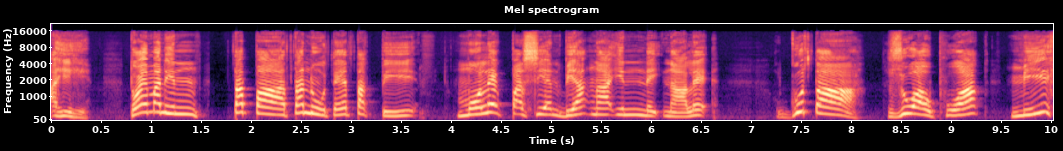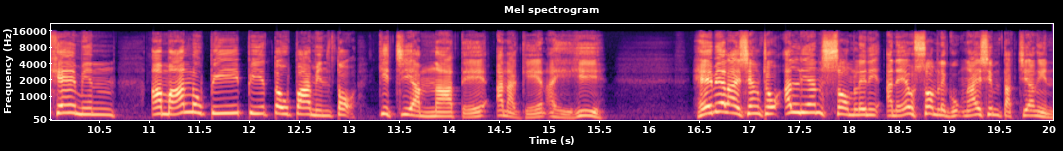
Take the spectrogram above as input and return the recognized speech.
a hi toy manin tapa tanu te takpi molek pasien biak na in nei na le. Guta zuaw phuak mi khemin aman lo pi pi to pa min to kichiam na te anagen a hi. Hi hebelai sang tho, alian som leni aneu som le guk nai sim tak chiang in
